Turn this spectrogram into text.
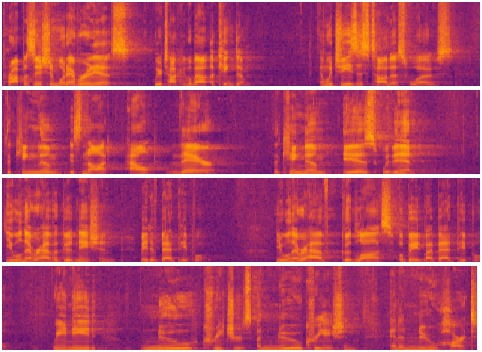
proposition, whatever it is, we are talking about a kingdom. And what Jesus taught us was the kingdom is not out there, the kingdom is within. You will never have a good nation made of bad people. You will never have good laws obeyed by bad people. We need new creatures, a new creation, and a new heart.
